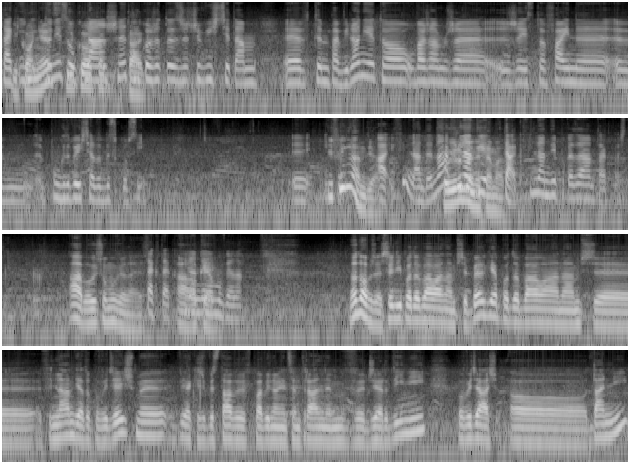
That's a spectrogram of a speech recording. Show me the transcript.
tak, i koniec. to nie są tylko, plansze, tak, tylko że to jest rzeczywiście tam e, w tym pawilonie, to uważam, że, że jest to fajny punkt wyjścia do dyskusji. Y, I co? Finlandia. A, i Finlandia. No, Twój Finlandię, temat. tak, Finlandię pokazałam, tak właśnie. A, bo już omówiona jest. Tak, tak, A, Finlandia okej. omówiona. No dobrze, czyli podobała nam się Belgia, podobała nam się Finlandia, to powiedzieliśmy, jakieś wystawy w pawilonie centralnym w Giardini, powiedziałaś o Danii.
